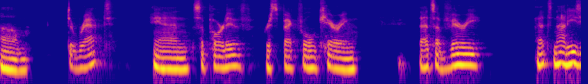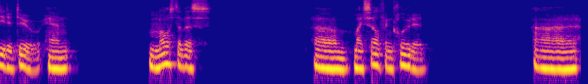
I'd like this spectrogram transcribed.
um, direct and supportive, respectful, caring? That's a very, that's not easy to do. And most of us um, myself included, uh,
